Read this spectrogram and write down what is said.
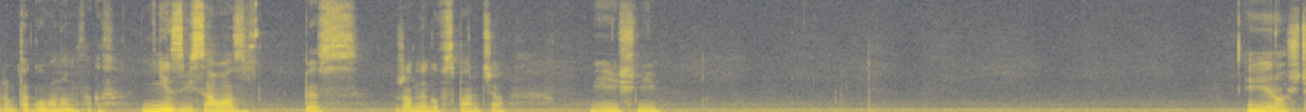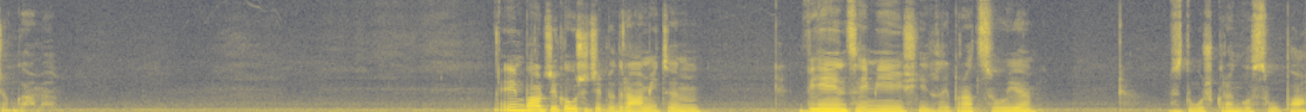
żeby ta głowa nam tak nie zwisała bez żadnego wsparcia mięśni. I rozciągamy. Im bardziej kołyszycie biodrami, tym więcej mięśni tutaj pracuje wzdłuż kręgosłupa.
